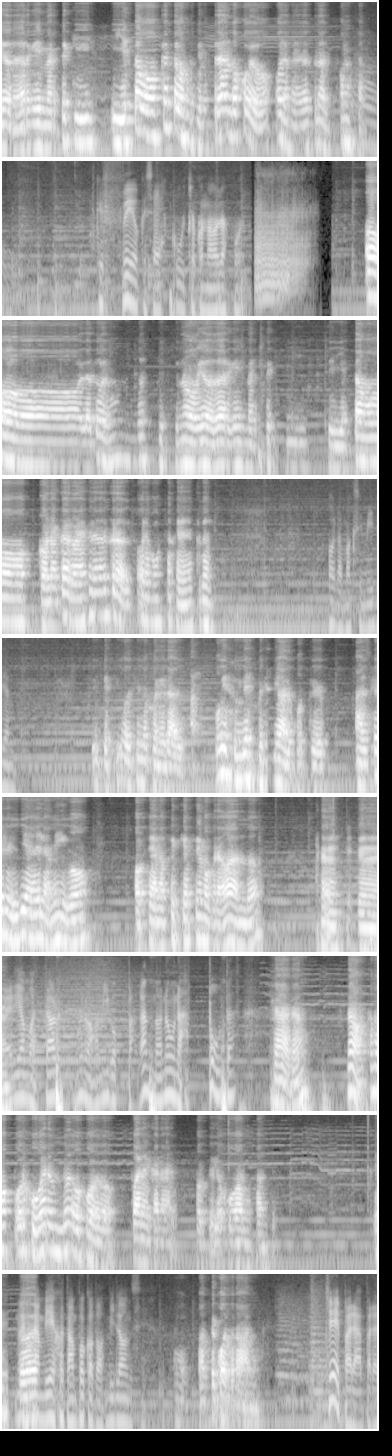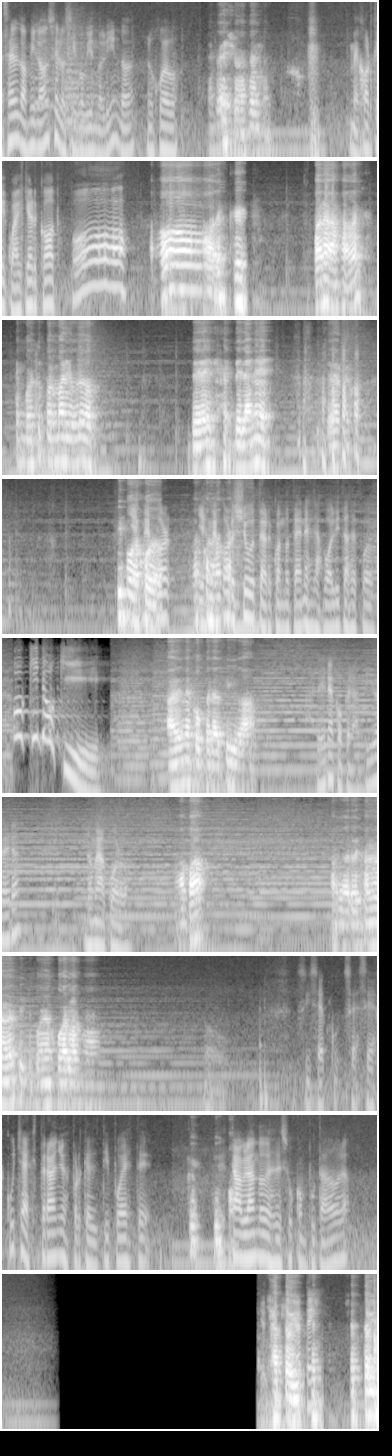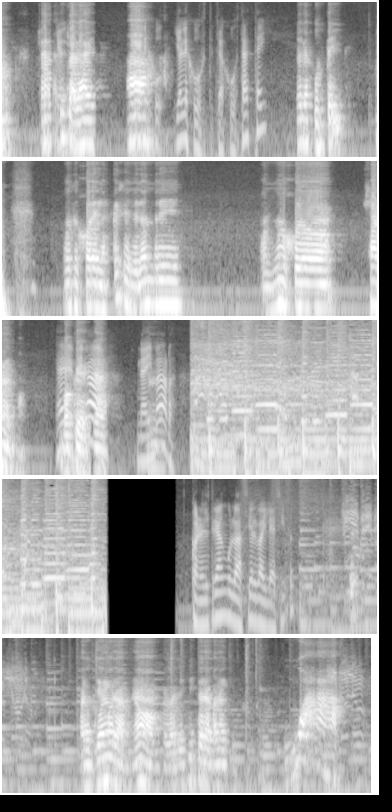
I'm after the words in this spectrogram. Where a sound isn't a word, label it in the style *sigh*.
video de Dark Gamer TX y estamos, ¿qué estamos haciendo? Estrenando juego. Hola General Plan, ¿cómo estás? Qué feo que se escucha cuando hablas por... Hola a todo el mundo, este es un nuevo video de Dark Gamer TX y estamos con acá con el General Cross. Hola, ¿cómo estás General Cross? Hola Maximilian. Sí, te sigo diciendo general. Hoy es un día especial porque al ser el día del amigo, o sea, no sé qué hacemos grabando. Te- Este, Deberíamos estar buenos amigos pagándonos unas putas. claro. No, estamos por jugar un nuevo juego para el canal, porque lo jugamos antes. No Esto es es tan viejo tampoco 2011. hace cuatro años. Che, para, para ser el 2011 lo sigo viendo lindo, ¿eh? el juego. Es bello, es bello. *laughs* Mejor que cualquier COD. ¡Oh! Oh, es que... Pará, a ver. Tengo el Super Mario Bros. De, de la NES. *laughs* Tipo Y de es juego. mejor, No y es mejor shooter cuando tenés las bolitas de fuego. Arena cooperativa. ¿Arena cooperativa era? No me acuerdo. Mapa. A ver, déjame ver si se pueden jugar los modos. Si se, escu- se- se escucha extraño es porque el tipo este ¿Qué tipo? está hablando desde su computadora. Ya estoy. Ya estoy. Ya estoy Ya- al aire. ¿Ya le Ah, ¿Ya le ajust- te ajustaste ahí? ya le ajusté. Vamos a jugar en las calles de Londres. Un nuevo juego. Ya mismo. ¡Eh, ¿Vos qué? Neymar. Con el triángulo hacía el bailecito. Con el triángulo, no, el bailecito era con X. ¡Guau!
